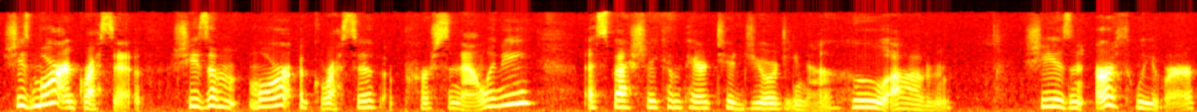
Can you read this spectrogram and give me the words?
she's more aggressive. She's a more aggressive personality, especially compared to Georgina, who um, she is an earth weaver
